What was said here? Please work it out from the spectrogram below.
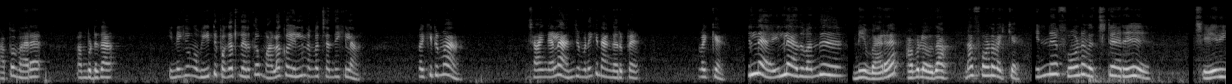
அப்போ வர. அப்படிதான். இன்னைக்கு உங்கள் வீட்டு பக்கத்தில் இருக்க மலை கோயிலில் நம்ம சந்திக்கலாம். வைக்கட்டுமா? சாயங்காலம் அஞ்சு மணிக்கு நாங்கள் இருப்பேன். வைக்க. இல்லை இல்லை அது வந்து நீ வர அவ்வளவுதான். நான் ஃபோனை வைக்க என்ன ஃபோனை வச்சுட்டாரு? சரி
